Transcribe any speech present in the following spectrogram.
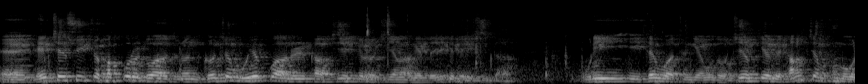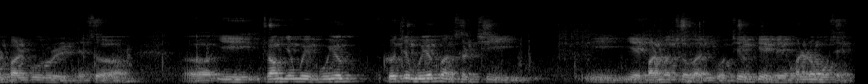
에, 대체 수입처 확보를 도와주는 거점 무역관을 각 지역별로 지정하겠다 이렇게 되어 있습니다. 우리 이 대구 같은 경우도 지역 기업의 강점 품목을 발굴을 해서 어, 이 중앙정부의 무역 거점 무역관 설치 에 발맞춰 가지고 지역 기업의 활로 모색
